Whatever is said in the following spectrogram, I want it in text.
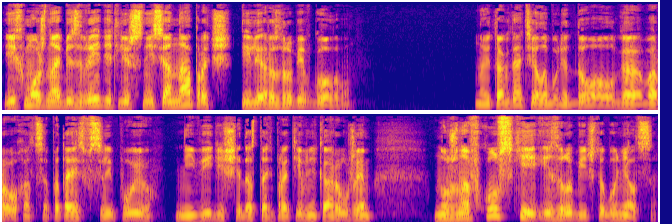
их можно обезвредить, лишь снеся напрочь или разрубив голову. Но и тогда тело будет долго ворохаться, пытаясь вслепую, невидяще достать противника оружием. Нужно в куски изрубить, чтобы унялся.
